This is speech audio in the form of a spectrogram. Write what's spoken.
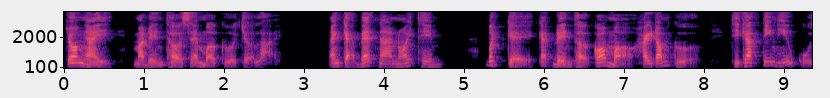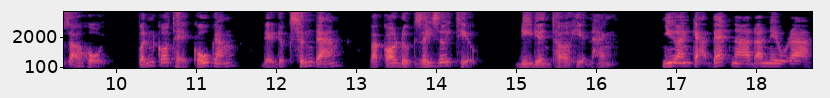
cho ngày mà đền thờ sẽ mở cửa trở lại. Anh cả Betna nói thêm, bất kể các đền thờ có mở hay đóng cửa, thì các tín hữu của giáo hội vẫn có thể cố gắng để được xứng đáng và có được giấy giới thiệu đi đền thờ hiện hành. Như anh cả Betna đã nêu ra,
